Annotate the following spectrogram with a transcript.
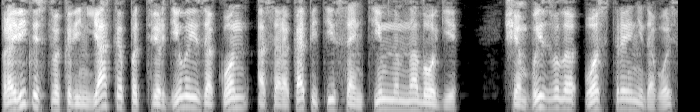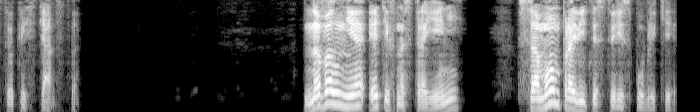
Правительство Ковиньяка подтвердило и закон о 45-сантимном налоге, чем вызвало острое недовольство крестьянства. На волне этих настроений в самом правительстве республики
